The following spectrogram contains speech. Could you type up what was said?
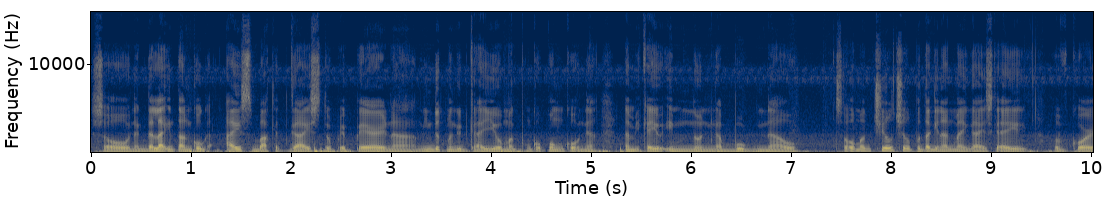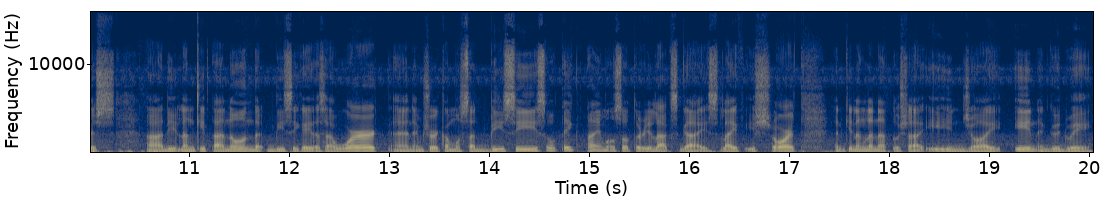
So nagdala in town kog ice bucket guys to prepare na nindot man kayo magpungko-pungko na nami kayo imnon nga bugnaw So mag-chill-chill po ginagmay guys kay of course uh, di lang kita noon busy kayo sa work and I'm sure kamo sad busy so take time also to relax guys. Life is short and kinanglan nato siya i-enjoy in a good way.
